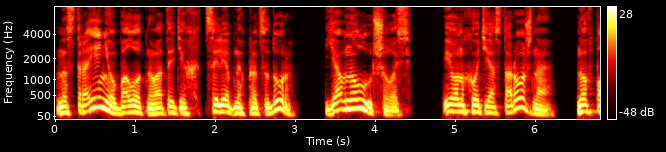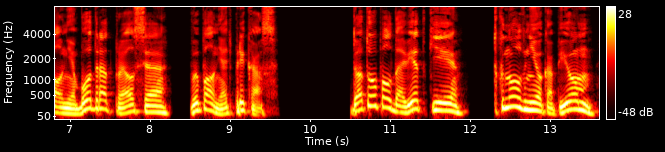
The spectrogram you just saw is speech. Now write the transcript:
Настроение у болотного от этих целебных процедур явно улучшилось, и он хоть и осторожно, но вполне бодро отправился выполнять приказ. Дотопал до ветки, ткнул в нее копьем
